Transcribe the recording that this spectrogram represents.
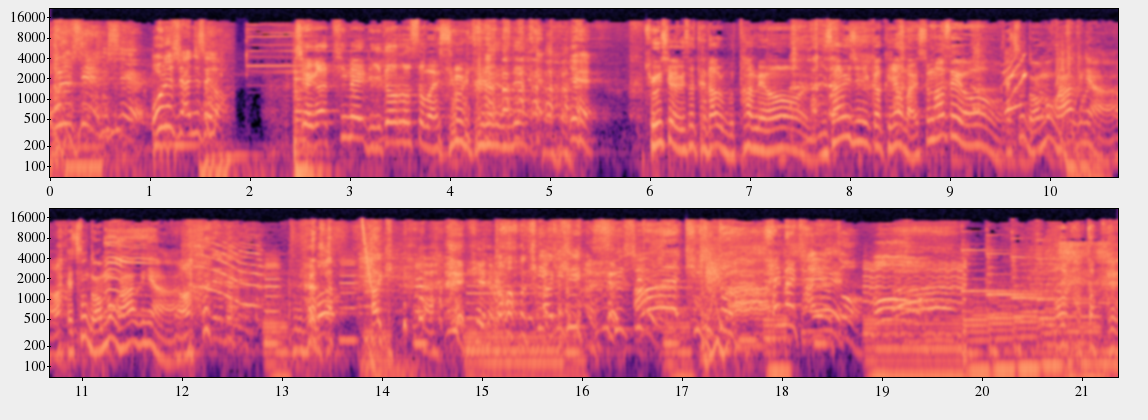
오준 씨. 오준 씨 앉으세요. 제가 팀의 리더로서 말씀을 드리는데 예. 조현 씨가 여기서 대답을 못하면 이상해지니까 그냥 말씀하세요. 대충 넘어가 그냥 대충 넘어가 그냥 어, 키, 키, 키, 아, 키씨 또, 할 말 다 해요, 또. 어. 어, 답답해.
